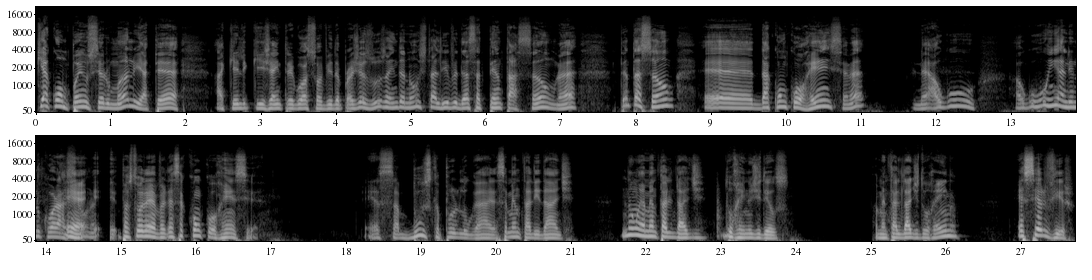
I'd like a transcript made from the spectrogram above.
que acompanha o ser humano e até aquele que já entregou a sua vida para Jesus ainda não está livre dessa tentação, né? Tentação é, da concorrência, né? né? Algo, algo ruim ali no coração. É, né? É, pastor Everett, essa concorrência essa busca por lugar, essa mentalidade, não é a mentalidade do reino de Deus. A mentalidade do reino é servir.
